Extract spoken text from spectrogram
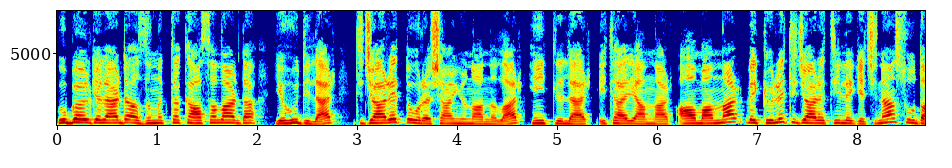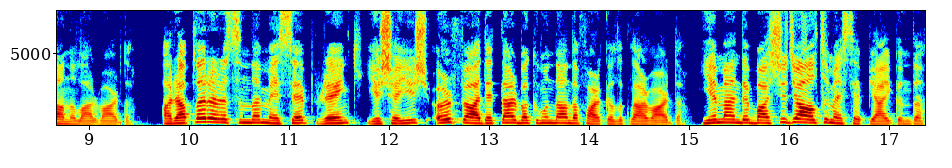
Bu bölgelerde azınlıkta kalsalar da Yahudiler, ticaretle uğraşan Yunanlılar, Hintliler, İtalyanlar, Almanlar ve köle ticaretiyle geçinen Sudanlılar vardı. Araplar arasında mezhep, renk, yaşayış, örf ve adetler bakımından da farklılıklar vardı. Yemen'de başlıca altı mezhep yaygındı.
